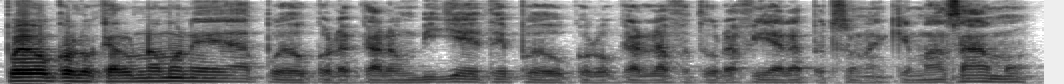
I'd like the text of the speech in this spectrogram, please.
Puedo colocar una moneda, puedo colocar un billete, puedo colocar la fotografía de la persona que más amo,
